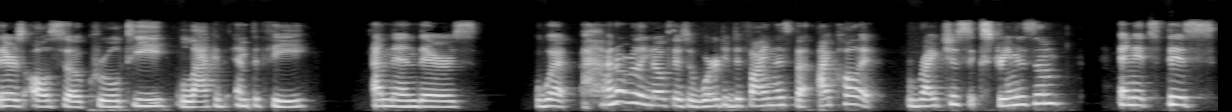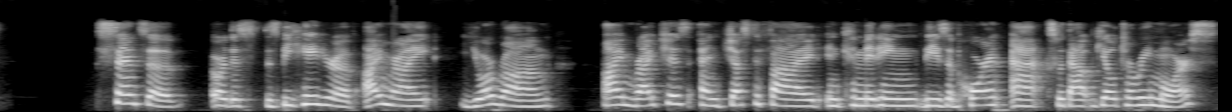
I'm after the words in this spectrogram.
There's also cruelty, lack of empathy, and then there's what I don't really know if there's a word to define this, but I call it righteous extremism. And it's this sense of, or this, this behavior of, I'm right, you're wrong, I'm righteous and justified in committing these abhorrent acts without guilt or remorse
